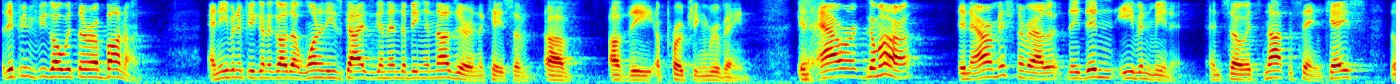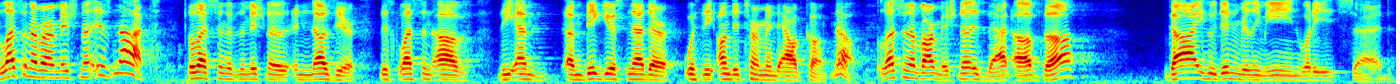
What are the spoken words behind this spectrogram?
That if, if you go with the Rabbanan, and even if you're going to go that one of these guys is going to end up being a Nazir in the case of, of, of the approaching Ruvain. In our Gemara, in our Mishnah rather, they didn't even mean it. And so it's not the same case. The lesson of our Mishnah is not the lesson of the Mishnah in Nazir, this lesson of the amb- ambiguous neder with the undetermined outcome. No. The lesson of our Mishnah is that of the guy who didn't really mean what he said.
